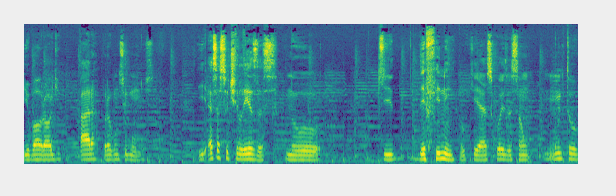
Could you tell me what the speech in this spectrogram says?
e o Balrog para por alguns segundos. E essas sutilezas no que definem o que é as coisas são muito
